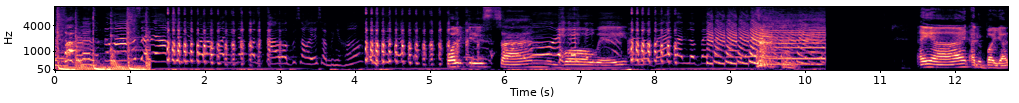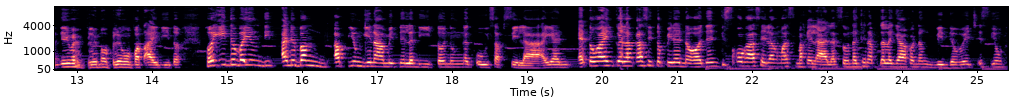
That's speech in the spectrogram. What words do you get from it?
Natawa ako sa reaction niya parang kanina pagtawag ko sa kayo, sabi niya, ha? Paul. Ang lupet, ang lupet, ang lupet. Ayan, ano ba yan? Di ba, plema-plema pa tayo dito. Hoy, ito ba yung, ano bang app yung ginamit nila dito nung nag-usap sila? Ayan, eto ngayon ko lang kasi ito pinanood and gusto ko nga silang mas makilala. So, naghanap talaga ako ng video which is yung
